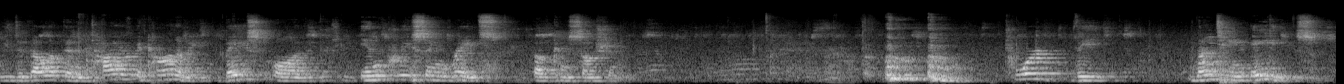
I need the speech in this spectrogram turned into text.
We developed an entire economy based on increasing rates of consumption. Toward the 1980s,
